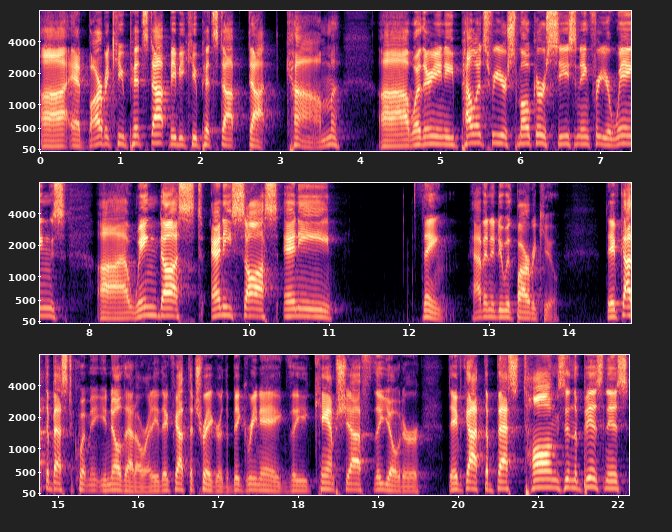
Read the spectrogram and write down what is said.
uh, at Barbecue Pit Stop, bbqpitstop.com. Uh, whether you need pellets for your smoker, seasoning for your wings, uh, wing dust, any sauce, any thing having to do with barbecue. They've got the best equipment. You know that already. They've got the Traeger, the Big Green Egg, the Camp Chef, the Yoder. They've got the best tongs in the business.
